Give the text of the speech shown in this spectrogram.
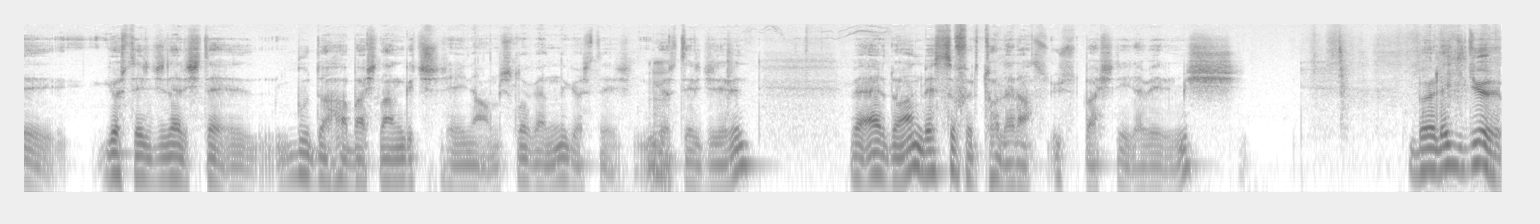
e, göstericiler işte e, bu daha başlangıç şeyini almış sloganını gösterici, göstericilerin ve Erdoğan ve sıfır tolerans üst başlığıyla verilmiş. Böyle gidiyor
